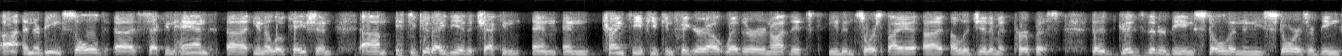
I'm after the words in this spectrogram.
uh, and they're being sold uh, secondhand uh, in a location. Um, it's a good idea to check and, and and try and see if you can figure out whether or not it's been sourced by a, a legitimate purpose. The goods that are being stolen in these stores are being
